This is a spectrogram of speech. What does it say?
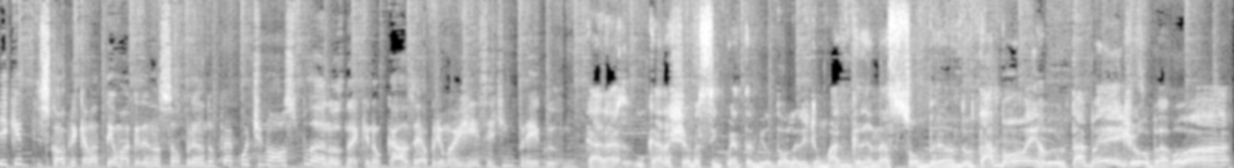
e que descobre que ela tem uma grana sobrando para continuar os planos, né? Que no caso é abrir uma agência de empregos, né? Cara, o cara chama 50 mil dólares de uma grana sobrando. Tá bom, hein, Ru? Tá bem, Juba? Boa.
